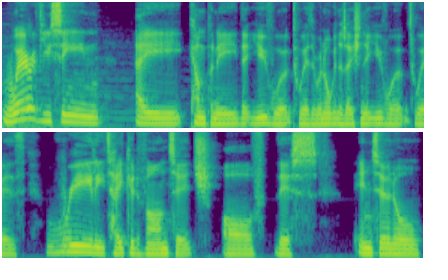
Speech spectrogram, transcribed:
Where have you seen a company that you've worked with or an organization that you've worked with really take advantage of this internal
